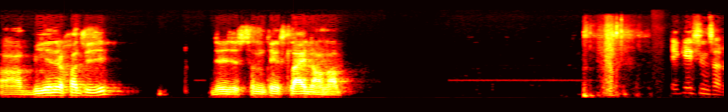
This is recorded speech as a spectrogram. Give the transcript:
Uh, Vijendra Khatruji, there is something slide on up. एकैछिन सर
